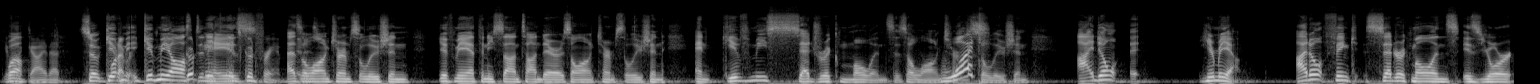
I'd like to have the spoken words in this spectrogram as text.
give well, a guy that. so give Whatever. me give me Austin Good- it- Hays. it's good for him. as It a long term solution. Give me Anthony Santander as a long term solution, and give me Cedric Mullins as a long term solution. I don't. uh, hear me out. I don't think Cedric Mullins is your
